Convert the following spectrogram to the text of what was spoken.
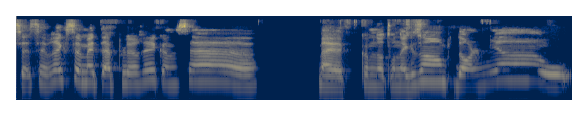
c'est vrai que se mettre à pleurer comme ça, euh, bah, comme dans ton exemple, dans le mien, ou,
